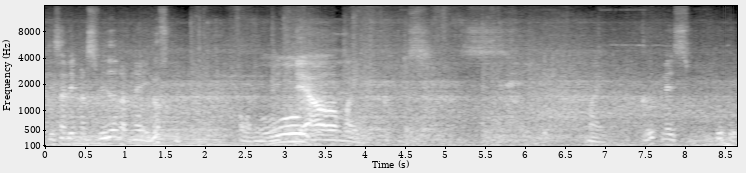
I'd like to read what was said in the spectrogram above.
Det er sådan lidt, man sveder, når den er i luften. Oh. Ja, oh my goodness. My goodness. Bubu.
